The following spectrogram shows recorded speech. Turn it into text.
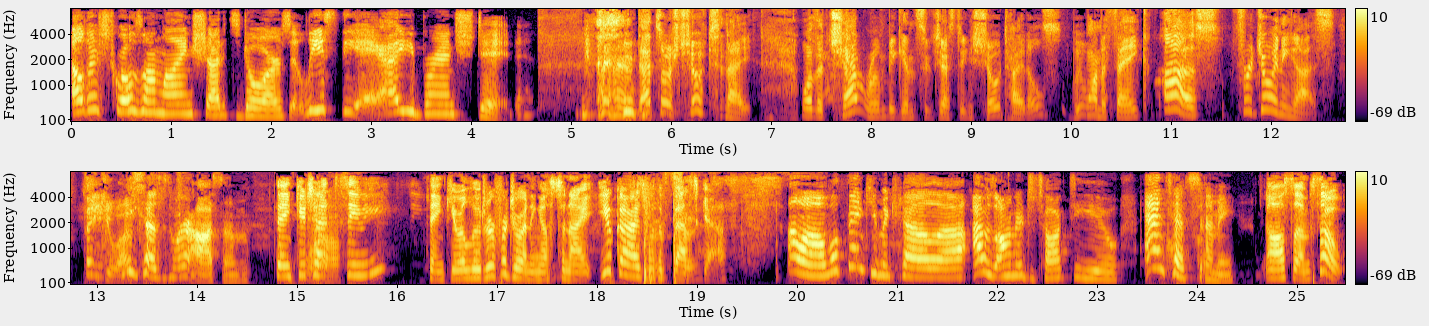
Elder Scrolls Online shut its doors. At least the AI branch did. That's our show tonight. While the chat room begins suggesting show titles, we want to thank us for joining us. Thank you, us. Because we're awesome. Thank you, Wow. Tetsemi. Thank you, Alludra, for joining us tonight. You guys were the best it. guests. Oh, well, thank you, Michaela. I was honored to talk to you and Tetsemi. Awesome. So,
